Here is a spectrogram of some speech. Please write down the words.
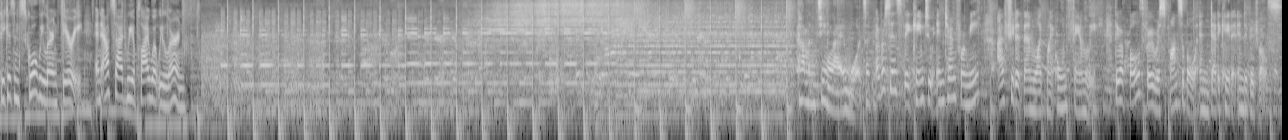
because in school we learn theory and outside we apply what we learn. Ever since they came to intern for me, I've treated them like my own family. They are both very responsible and dedicated individuals.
